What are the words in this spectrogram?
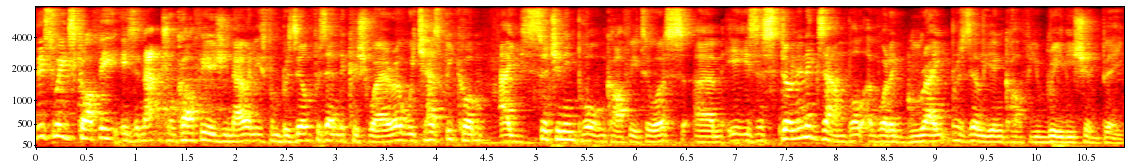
This week's coffee is a natural coffee, as you know, and it's from Brazil Fazenda Cachoeira, which has become a, such an important coffee to us. Um, it is a stunning example of what a great Brazilian coffee really should be.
